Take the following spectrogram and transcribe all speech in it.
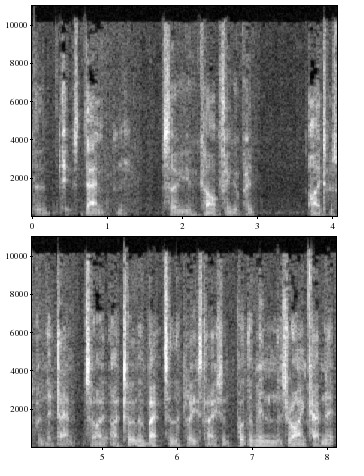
the, it's damp, and so you can't fingerprint items when they're damp. So I, I, took them back to the police station, put them in the drying cabinet,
